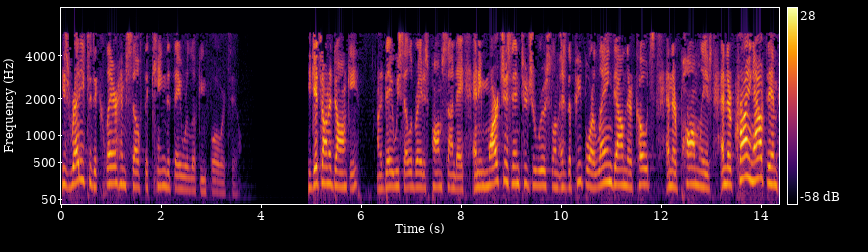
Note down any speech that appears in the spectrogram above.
he's ready to declare himself the king that they were looking forward to. He gets on a donkey on a day we celebrate as Palm Sunday, and he marches into Jerusalem as the people are laying down their coats and their palm leaves, and they're crying out to him,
